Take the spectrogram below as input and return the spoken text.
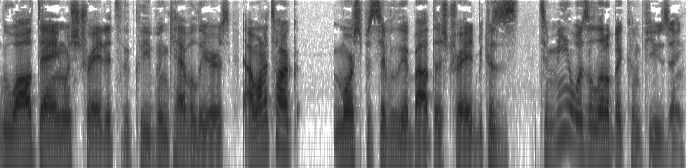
Luol Deng was traded to the Cleveland Cavaliers. I want to talk more specifically about this trade because to me it was a little bit confusing.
